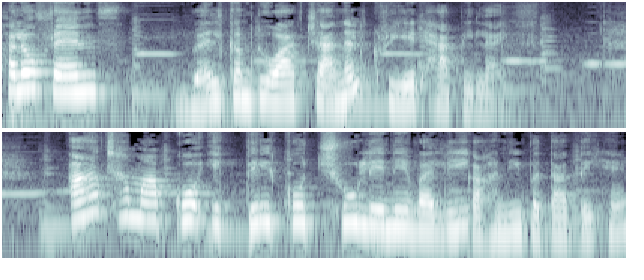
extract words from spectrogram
Hello friends welcome to our channel create happy life आज हम आपको एक दिल को छू लेने वाली कहानी बताते हैं।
